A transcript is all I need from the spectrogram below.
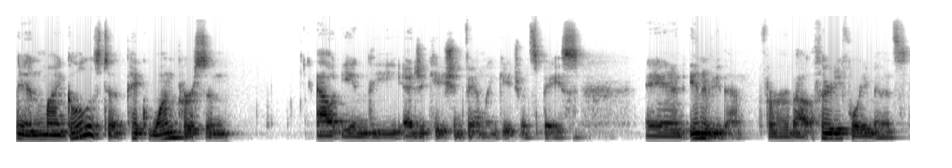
And my goal is to pick one person out in the education family engagement space and interview them for about 30, 40 minutes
